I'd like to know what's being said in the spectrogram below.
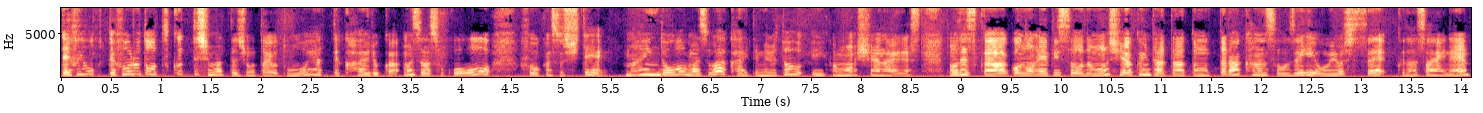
デフォルトを作ってしまった状態をどうやって変えるか。まずはそこをフォーカスして、マインドをまずは変えてみるといいかもしれないです。どうですか？このエピソードもし役に立ったと思ったら感想をぜひお寄せくださいね。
